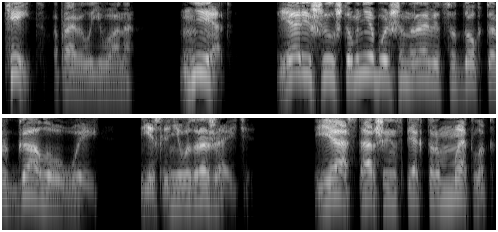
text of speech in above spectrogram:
«Кейт», — поправила его она. «Нет, я решил, что мне больше нравится доктор Галлоуэй, если не возражаете. Я старший инспектор Мэтлок,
